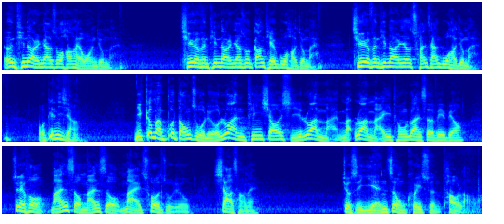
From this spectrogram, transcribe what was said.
然后听到人家说航海王就买，七月份听到人家说钢铁股好就买，七月份听到人家说船产股好就买。我跟你讲，你根本不懂主流，乱听消息，乱买买乱买一通，乱射飞镖，最后满手满手买错主流，下场呢，就是严重亏损套牢啊。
